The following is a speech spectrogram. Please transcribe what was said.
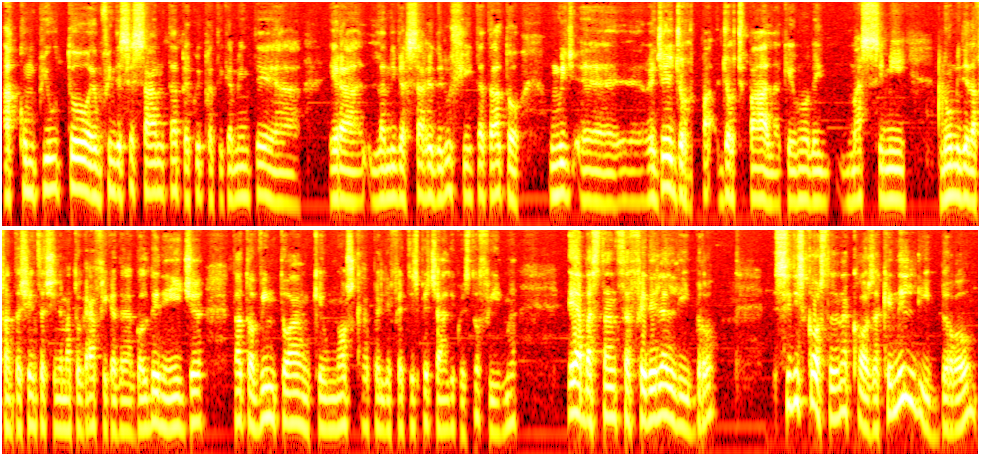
ha compiuto, è un film del 60, per cui praticamente eh, era l'anniversario dell'uscita. Tra l'altro un eh, reggere George, George Pal, che è uno dei massimi nomi della fantascienza cinematografica della Golden Age, tanto ha vinto anche un Oscar per gli effetti speciali questo film, è abbastanza fedele al libro, si discosta da una cosa che nel libro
